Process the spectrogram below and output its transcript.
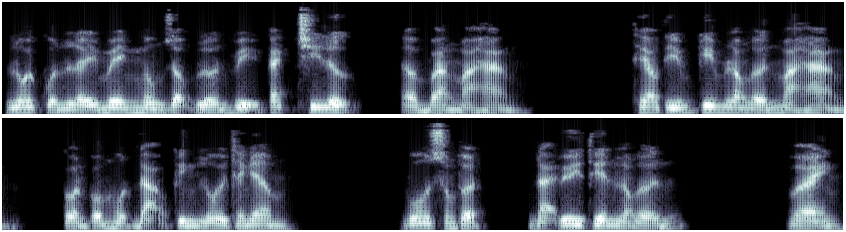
lôi cuốn lấy mênh mông rộng lớn vị cách chi lực ở bang mà hàng. Theo tím kim long ấn mà hàng, còn có một đạo kinh lôi thanh âm. Vô song thuật, đại uy thiên long ấn. Và anh,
